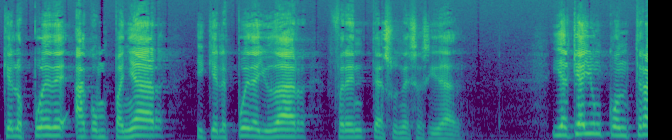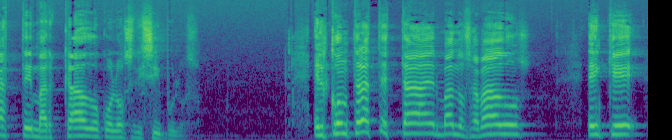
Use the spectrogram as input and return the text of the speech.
que los puede acompañar y que les puede ayudar frente a su necesidad. Y aquí hay un contraste marcado con los discípulos. El contraste está, hermanos amados, en que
